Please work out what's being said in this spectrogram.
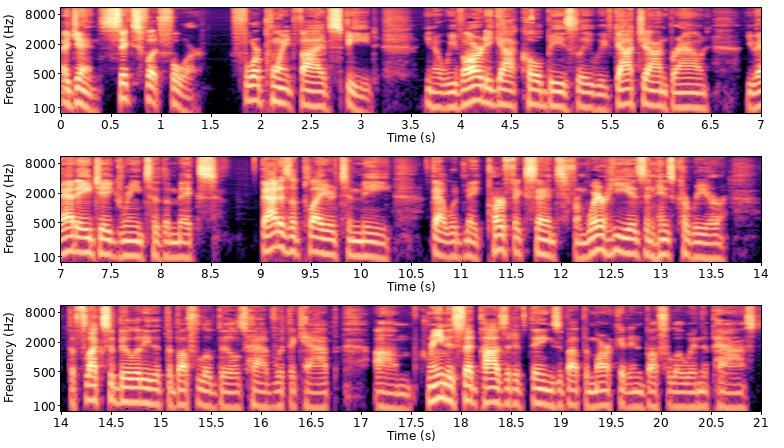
Again, six foot four, 4.5 speed. You know, we've already got Cole Beasley, we've got John Brown. You add AJ Green to the mix. That is a player to me that would make perfect sense from where he is in his career, the flexibility that the Buffalo Bills have with the cap. Um, Green has said positive things about the market in Buffalo in the past.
